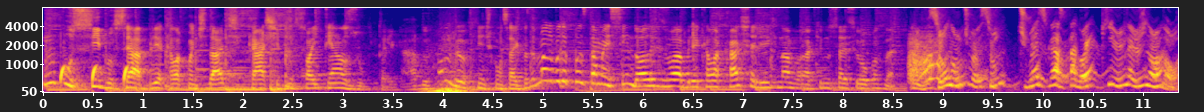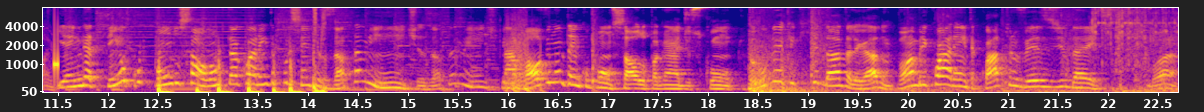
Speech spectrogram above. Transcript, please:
Impossível você abrir aquela quantidade de caixa e vir só item azul, tá ligado? Vamos ver o que a gente consegue fazer. Mano, eu vou depositar mais 100 dólares e vou abrir aquela caixa ali aqui, na- aqui no CSGO.net. Se eu não tivesse, se eu tivesse gastado aqui ainda não, não. E ainda tem o cupom do Saulão que dá 40%. Exatamente, exatamente. Na Valve não tem cupom Saulo pra ganhar desconto. Vamos ver o que, que dá, tá ligado? Vamos abrir 40, 4 vezes de 10. Bora.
